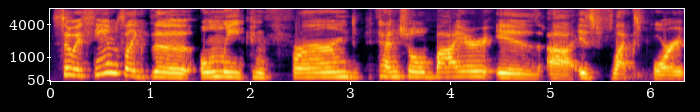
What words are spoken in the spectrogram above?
So it seems like the only confirmed potential buyer is uh, is Flexport.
